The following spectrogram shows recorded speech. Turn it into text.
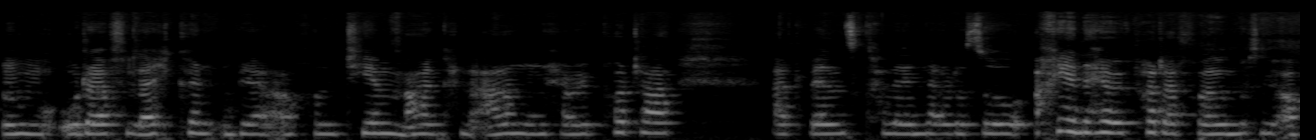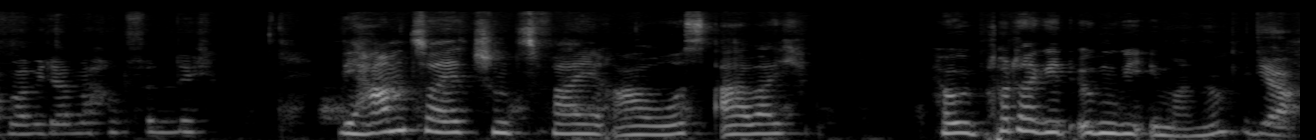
Ähm, Oder vielleicht könnten wir auch ein Thema machen, keine Ahnung, einen Harry Potter Adventskalender oder so. Ach ja, eine Harry Potter Folge müssen wir auch mal wieder machen, finde ich. Wir haben zwar jetzt schon zwei raus, aber ich, Harry Potter geht irgendwie immer, ne? Ja,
